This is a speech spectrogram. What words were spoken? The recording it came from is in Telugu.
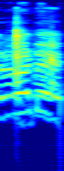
రోడే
